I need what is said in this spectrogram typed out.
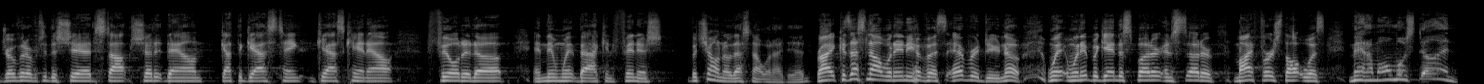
drove it over to the shed, stopped, shut it down, got the gas tank, gas can out, filled it up, and then went back and finished. But y'all know that's not what I did, right? Because that's not what any of us ever do. No, when, when it began to sputter and stutter, my first thought was, man, I'm almost done.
